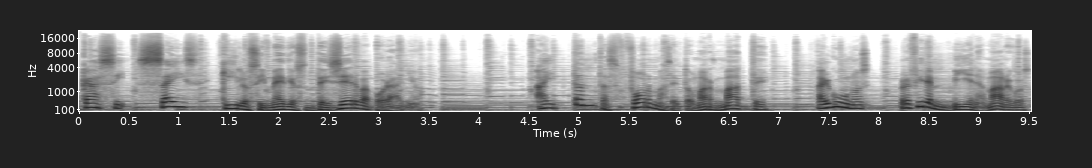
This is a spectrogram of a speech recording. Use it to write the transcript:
casi 6 kilos y medios de yerba por año. Hay tantas formas de tomar mate, algunos prefieren bien amargos,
